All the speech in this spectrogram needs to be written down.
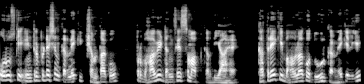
और उसकी इंटरप्रिटेशन करने की क्षमता को प्रभावी ढंग से समाप्त कर दिया है। खतरे की भावना को दूर करने के लिए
